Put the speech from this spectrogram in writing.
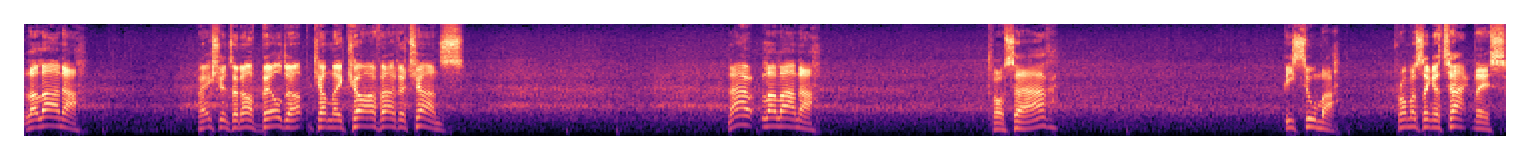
Lallana. Patient enough build-up. Can they carve out a chance? Now Lallana. Trossard. Bissouma. Promising attack this.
